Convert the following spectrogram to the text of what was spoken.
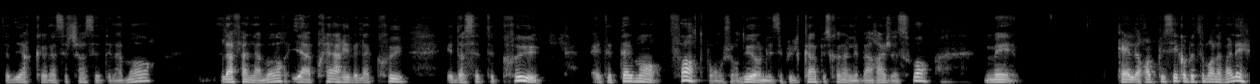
c'est-à-dire que la sécheresse était la mort, la fin de la mort, et après arrivait la crue. Et dans cette crue, elle était tellement forte, bon, aujourd'hui, on ne sait plus le cas puisqu'on a les barrages à soie, mais qu'elle remplissait complètement la vallée.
